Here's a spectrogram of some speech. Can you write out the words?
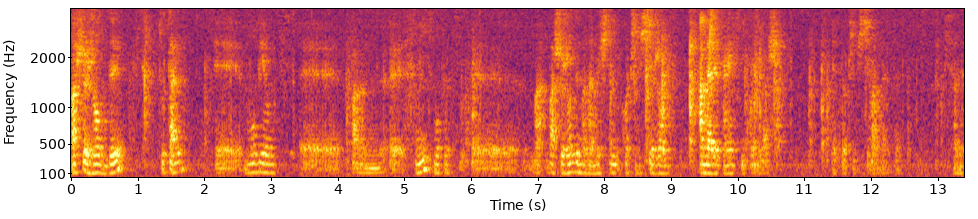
Wasze rządy, tutaj mówiąc e, pan e, Smith, mówiąc e, wasze rządy ma na myśli oczywiście rząd amerykański, ponieważ jest to oczywiście w Ameryce wpisane.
